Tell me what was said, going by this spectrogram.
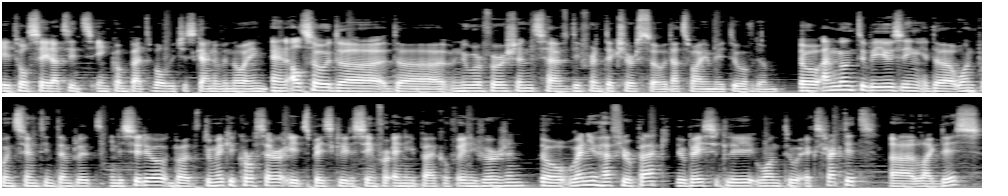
it will say that it's incompatible, which is kind of annoying. And also the, the newer versions have different textures, so that's why I made two of them. So I'm going to be using the 1.17 template in this video, but to make a crosshair, it's basically the same for any pack of any version. So when you have your pack, you basically want to extract it uh, like this.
